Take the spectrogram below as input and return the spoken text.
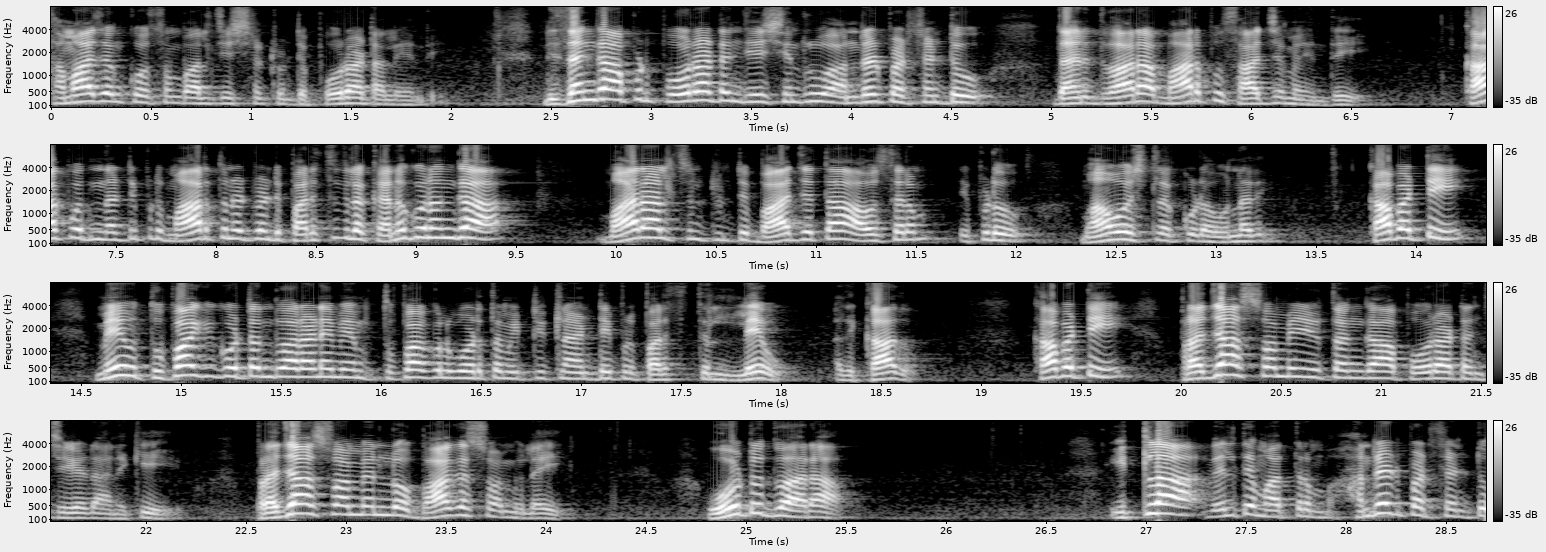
సమాజం కోసం వాళ్ళు చేసినటువంటి పోరాటాలు ఏంది? నిజంగా అప్పుడు పోరాటం చేసినారు హండ్రెడ్ పర్సెంట్ దాని ద్వారా మార్పు సాధ్యమైంది. కాకపోతే ఇప్పుడు మారుతున్నటువంటి పరిస్థితులకు అనుగుణంగా మారాల్సినటువంటి బాధ్యత అవసరం ఇప్పుడు మావోయిస్టులకు కూడా ఉన్నది. కాబట్టి మేము తుపాకీ కొట్టడం ద్వారానే మేము తుపాకులు కొడతాం ఇట్లా ఇప్పుడు పరిస్థితులు లేవు. అది కాదు. కాబట్టి ప్రజాస్వామ్యయుతంగా పోరాటం చేయడానికి ప్రజాస్వామ్యంలో భాగస్వాములై ఓటు ద్వారా ఇట్లా వెళ్తే మాత్రం హండ్రెడ్ పర్సెంట్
